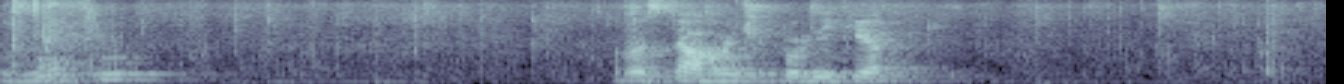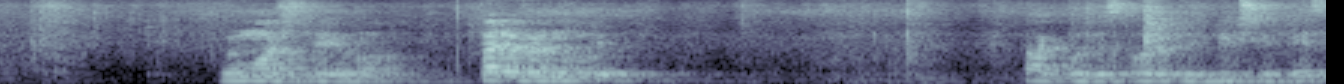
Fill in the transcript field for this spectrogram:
знов тур, розтягуючи турнікет. Ви можете його перевернути. Так буде створити більший тиск.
